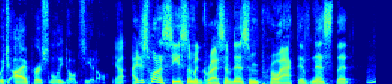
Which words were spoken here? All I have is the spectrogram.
which I personally don't see at all. Yeah, I just want to see some aggressiveness and proactiveness that. Mm-hmm.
